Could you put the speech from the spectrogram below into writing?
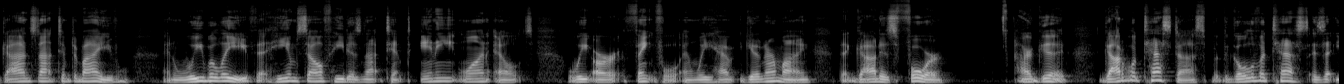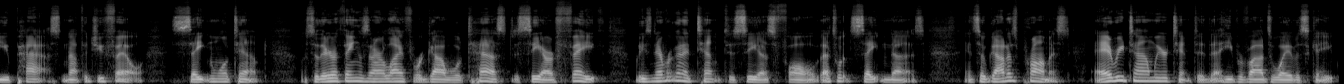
God's not tempted by evil, and we believe that He Himself, He does not tempt anyone else, we are thankful and we have get in our mind that God is for our good. God will test us, but the goal of a test is that you pass, not that you fail. Satan will tempt. So there are things in our life where God will test to see our faith, but He's never going to tempt to see us fall. That's what Satan does. And so God has promised every time we are tempted that He provides a way of escape.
